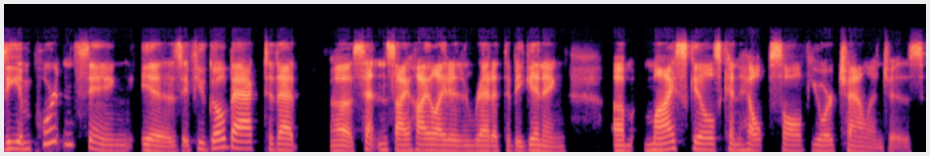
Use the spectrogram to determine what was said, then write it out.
the important thing is if you go back to that uh, sentence i highlighted and read at the beginning um, my skills can help solve your challenges.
